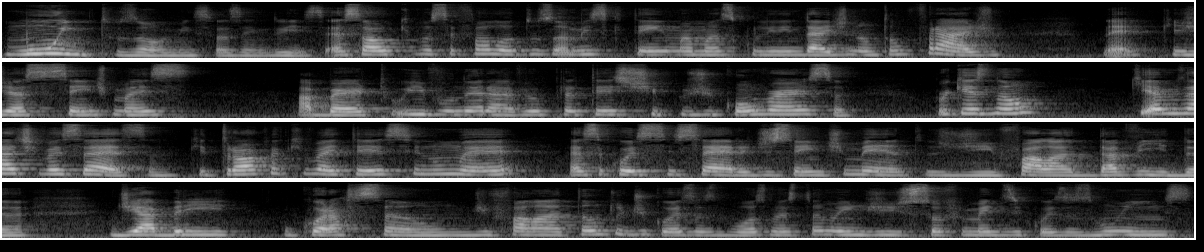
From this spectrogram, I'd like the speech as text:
muitos homens fazendo isso. É só o que você falou dos homens que têm uma masculinidade não tão frágil, né? Que já se sente mais aberto e vulnerável para ter esse tipo de conversa. Porque senão, que amizade que vai ser essa? Que troca que vai ter se não é essa coisa sincera de sentimentos, de falar da vida, de abrir o coração, de falar tanto de coisas boas, mas também de sofrimentos e coisas ruins.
